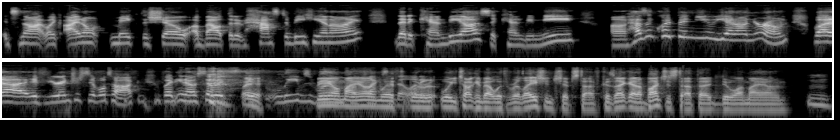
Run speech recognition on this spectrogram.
It's not like I don't make the show about that it has to be he and I, that it can be us, it can be me Uh, hasn't quite been you yet on your own, but uh, if you're interested, we'll talk. But you know, so Wait, it leaves me on my own with what are you talking about with relationship stuff? Because I got a bunch of stuff that I do on my own. Mm.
